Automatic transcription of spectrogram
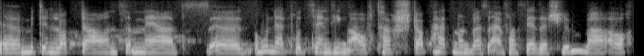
äh, mit den Lockdowns im März äh, hundertprozentigen Auftragsstopp hatten und was einfach sehr, sehr schlimm war, auch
